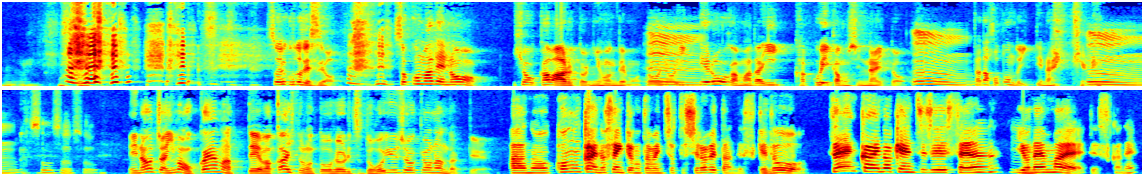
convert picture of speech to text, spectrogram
うんうん。そういうことですよ。そこまでの評価はあると日本でも。投票行ってる方がまだいいかっこいいかもしれないと、うん。ただほとんど行ってないっていううね、ん。そうそうそう。えなおちゃん今岡山って若い人の投票率どういう状況なんだっけ？あの、今回の選挙のためにちょっと調べたんですけど、前回の県知事選、うん。4年前ですかね。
